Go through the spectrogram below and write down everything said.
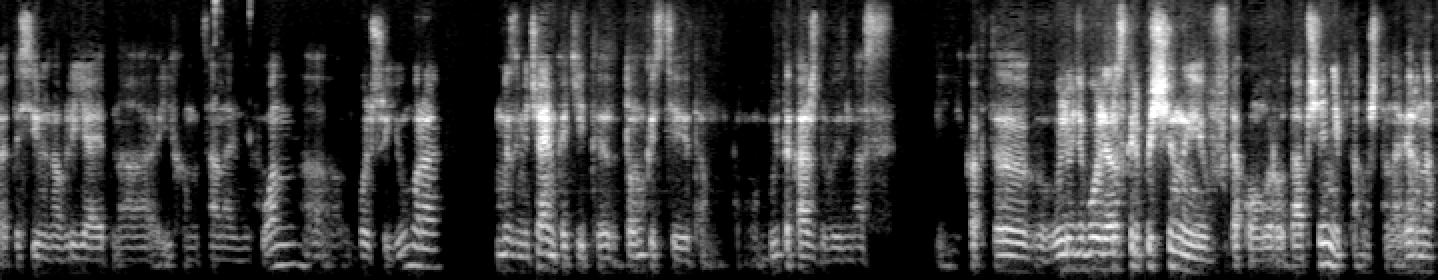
это сильно влияет на их эмоциональный фон, а, больше юмора. Мы замечаем какие-то тонкости там, быта каждого из нас. И как-то люди более раскрепощены в такого рода общении, потому что, наверное,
